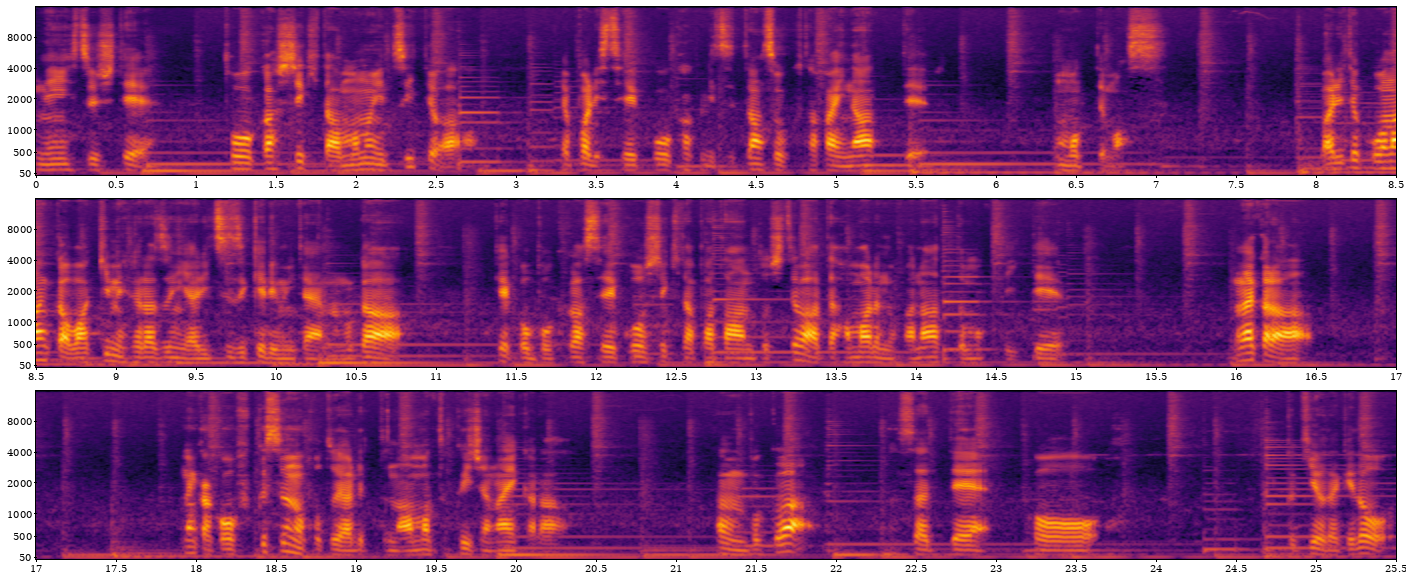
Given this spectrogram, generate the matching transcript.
捻出して、投下してきたものについては、やっぱり成功確率ってのはすごく高いなって思ってます。割とこうなんか脇目振らずにやり続けるみたいなのが結構僕が成功してきたパターンとしては当てはまるのかなって思っていて。だからなんかこう複数のことをやるってのはあんま得意じゃないから多分僕はそうやってこう不器用だけど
